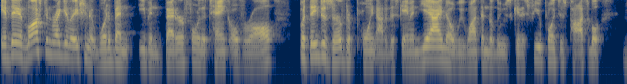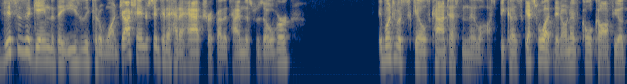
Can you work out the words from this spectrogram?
If they had lost in regulation, it would have been even better for the tank overall, but they deserved a point out of this game. And yeah, I know we want them to lose, get as few points as possible. This is a game that they easily could have won. Josh Anderson could have had a hat trick by the time this was over. It went to a skills contest and they lost because guess what? They don't have Cole Caufield.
